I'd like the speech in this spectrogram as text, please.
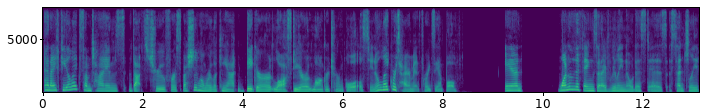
And I feel like sometimes that's true for especially when we're looking at bigger, loftier, longer term goals, you know, like retirement, for example. And one of the things that I've really noticed is essentially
